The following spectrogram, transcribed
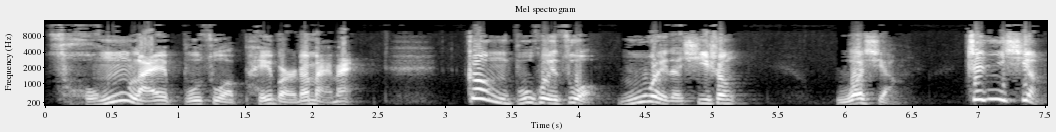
从来不做赔本的买卖。更不会做无谓的牺牲。我想，真相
